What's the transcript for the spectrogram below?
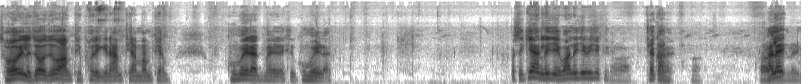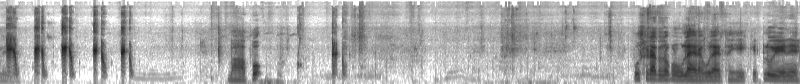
જોઈ લે, જો જો, આમથી ફરી ગઈને, આમથી આમ આમથી આમ. ઘુમેરા જ મારી રાખશે ઘુમેરા જ પછી ક્યાં લઈ જાય વાં લઈ જવી છે કે? ઠેકાણે. હાલે. બાપો. પૂછડા તો પણ ઉલાયરા ઉલાય થઈ કેટલું એને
